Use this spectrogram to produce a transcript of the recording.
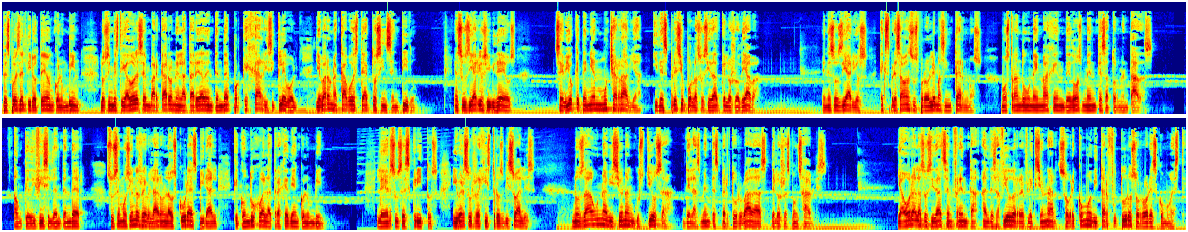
Después del tiroteo en Columbine, los investigadores se embarcaron en la tarea de entender por qué Harris y Klebold llevaron a cabo este acto sin sentido. En sus diarios y videos, se vio que tenían mucha rabia y desprecio por la sociedad que los rodeaba. En esos diarios expresaban sus problemas internos, mostrando una imagen de dos mentes atormentadas. Aunque difícil de entender, sus emociones revelaron la oscura espiral que condujo a la tragedia en Columbine. Leer sus escritos y ver sus registros visuales nos da una visión angustiosa de las mentes perturbadas de los responsables. Y ahora la sociedad se enfrenta al desafío de reflexionar sobre cómo evitar futuros horrores como este.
